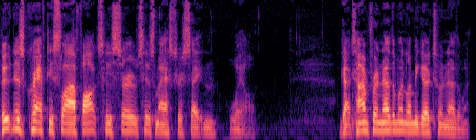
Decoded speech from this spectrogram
Putin is a crafty sly fox who serves his master Satan well. Got time for another one? Let me go to another one.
